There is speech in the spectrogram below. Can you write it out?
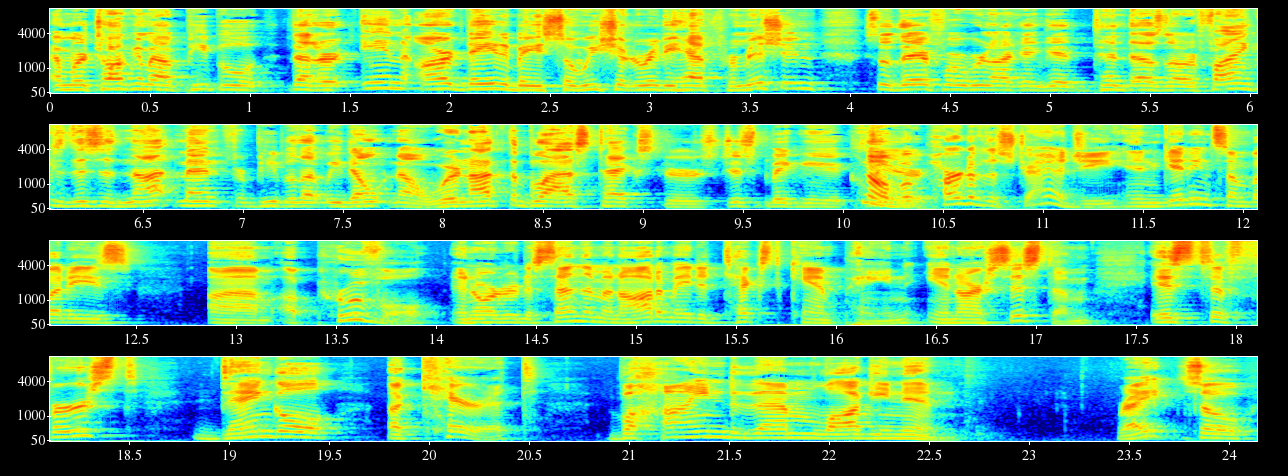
And we're talking about people that are in our database, so we should already have permission. So therefore, we're not going to get ten thousand dollar fine because this is not meant for people that we don't know. We're not the blast texters. Just making it clear. No, but part of the strategy in getting somebody's um, approval in order to send them an automated text campaign in our system is to first dangle a carrot behind them logging in, right? So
